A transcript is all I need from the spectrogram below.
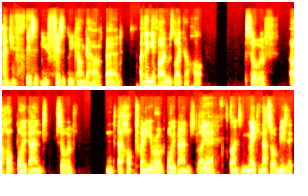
and you phys- you physically can't get out of bed. I think if i was like a hot sort of a hot boy band sort of a hot 20 year old boy band like yeah, starting to making that sort of music,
